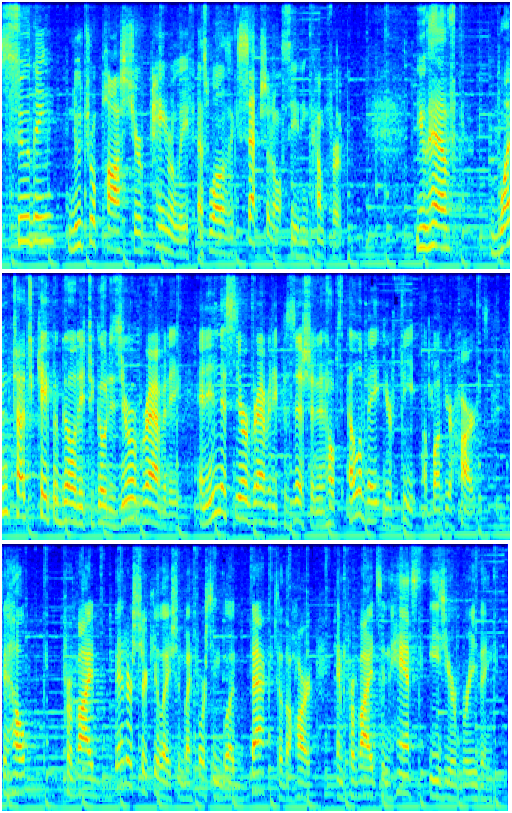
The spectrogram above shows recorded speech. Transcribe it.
soothing, neutral posture, pain relief, as well as exceptional seating comfort. You have one-touch capability to go to zero gravity, and in this zero gravity position, it helps elevate your feet above your heart to help provide better circulation by forcing blood back to the heart and provides enhanced, easier breathing.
